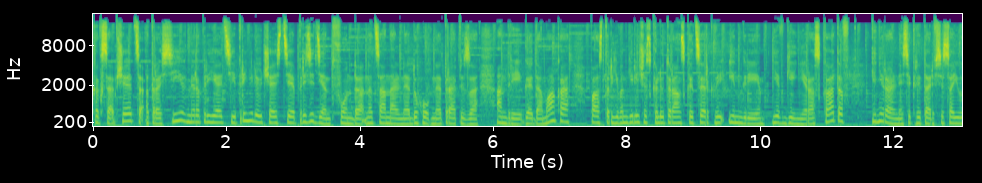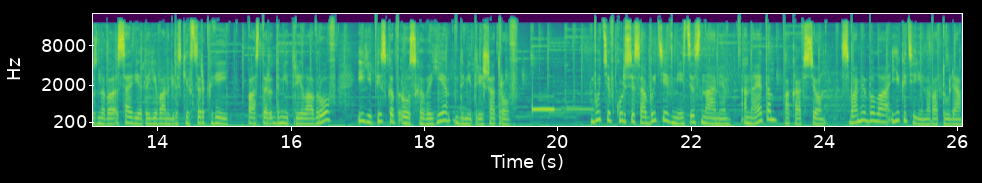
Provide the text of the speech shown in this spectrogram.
Как сообщается, от России в мероприятии приняли участие президент фонда «Национальная духовная трапеза» Андрей Гайдамака, пастор Евангелическо-лютеранской церкви Ингрии Евгений Раскатов, генеральный секретарь Всесоюзного совета евангельских церквей пастор Дмитрий Лавров и епископ РосХВЕ Дмитрий Шатров. Будьте в курсе событий вместе с нами. А на этом пока все. С вами была Екатерина Ватуля.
